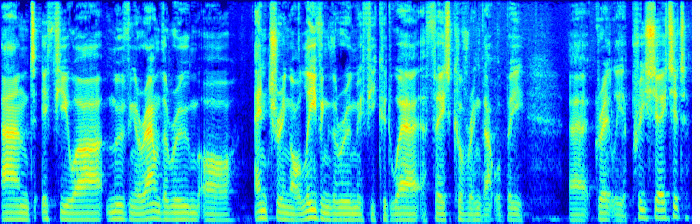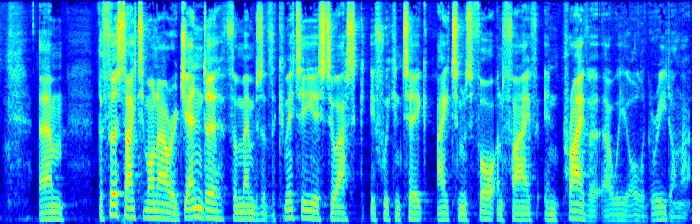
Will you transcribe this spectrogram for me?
and if you are moving around the room or entering or leaving the room, if you could wear a face covering, that would be uh, greatly appreciated. Um, The first item on our agenda for members of the committee is to ask if we can take items four and five in private. Are we all agreed on that?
